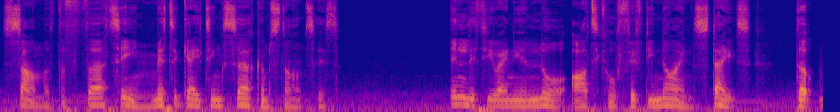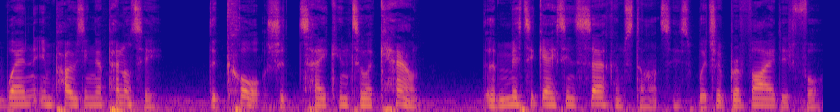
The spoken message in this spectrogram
some of the 13 mitigating circumstances. In Lithuanian law, Article 59 states that when imposing a penalty, the court should take into account the mitigating circumstances which are provided for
